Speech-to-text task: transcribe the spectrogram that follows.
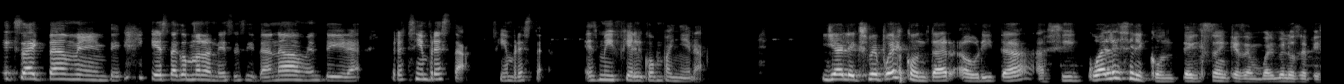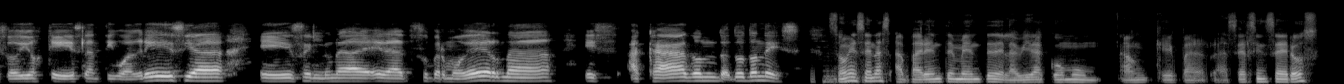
Exactamente. Y está cuando lo necesita, no, mentira. Pero siempre está, siempre está. Es mi fiel compañera. Y Alex, ¿me puedes contar ahorita, así, cuál es el contexto en que se envuelven los episodios? ¿Que es la antigua Grecia? ¿Es en una edad súper moderna? ¿Es acá? ¿Dónde, ¿Dónde es? Son escenas aparentemente de la vida común, aunque para ser sinceros,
